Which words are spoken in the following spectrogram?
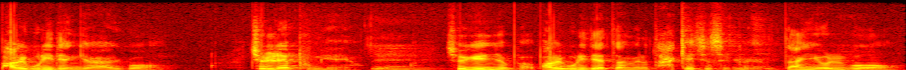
발굴이 된 게 아니고 전래품이에요. 네. 저기 이제 바- 발굴이 됐다면 다 깨졌을 거예요. 땅이 얼고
